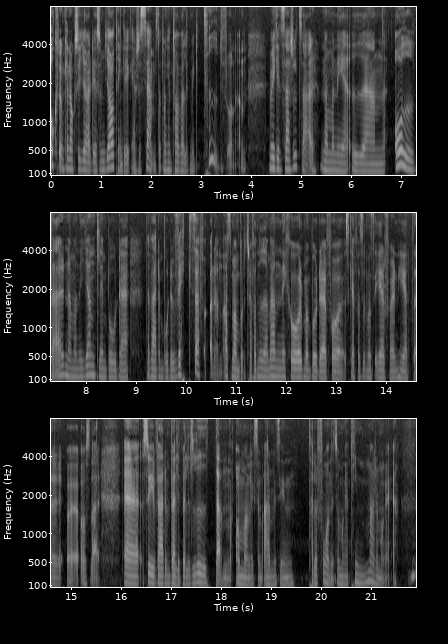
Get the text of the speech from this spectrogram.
Och de kan också göra det som jag tänker är kanske sämst, att de kan ta väldigt mycket tid från en. Vilket är särskilt så här när man är i en ålder när man egentligen borde, där världen borde växa för en. Alltså man borde träffa nya människor, man borde få skaffa sig massa erfarenheter och, eh, och sådär. Eh, så är världen väldigt, väldigt liten om man liksom är med sin telefon i så många timmar som många är. Mm.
